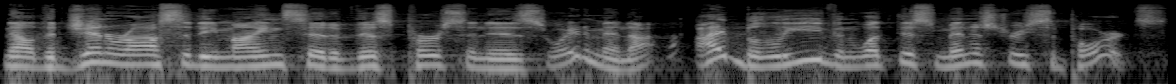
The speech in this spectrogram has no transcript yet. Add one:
Now, the generosity mindset of this person is wait a minute, I, I believe in what this ministry supports.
